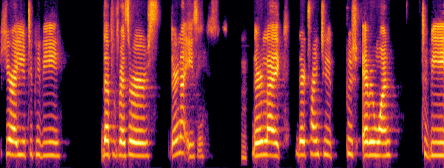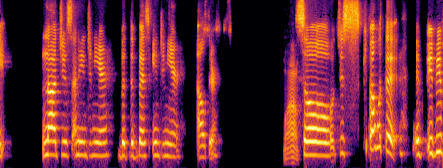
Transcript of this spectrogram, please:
here at UTPB the professors they're not easy. Hmm. They're like they're trying to push everyone to be not just an engineer, but the best engineer out there. Wow. So just keep up with it. If if you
